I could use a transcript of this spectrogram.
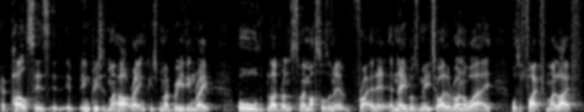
It pulses, it, it increases my heart rate, increases my breathing rate, all the blood runs to my muscles, and it, and it enables me to either run away or to fight for my life.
